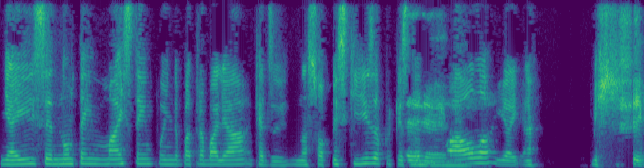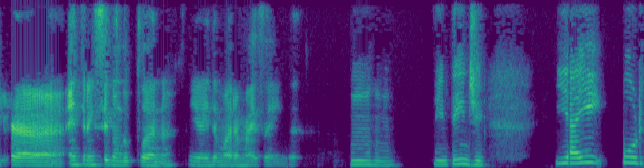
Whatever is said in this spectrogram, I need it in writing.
E aí você não tem mais tempo ainda para trabalhar, quer dizer, na sua pesquisa, porque você está é... dando aula, e aí. Ah, Fica, entra em segundo plano, e aí demora mais ainda. Uhum, entendi. E aí, por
